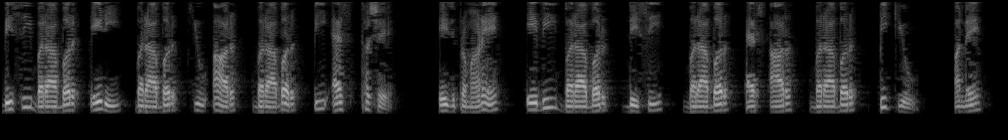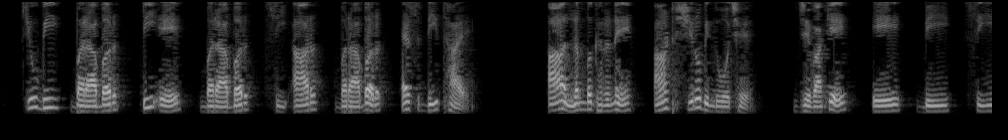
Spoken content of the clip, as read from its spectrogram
બીસી બરાબર એડી બરાબર ક્યુઆર બરાબર પીએસ થશે. એ જ પ્રમાણે એબી બરાબર ડીસી બરાબર એસઆર બરાબર પીક્યુ અને ક્યુબી બરાબર પીએ બરાબર સીઆર બરાબર એસડી થાય. આ લંબઘનને આઠ શિરોબિંદુઓ છે, જેવા કે A B C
